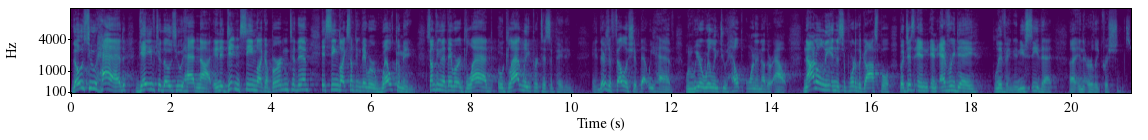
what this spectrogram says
Those who had gave to those who had not. And it didn't seem like a burden to them. It seemed like something they were welcoming, something that they were glad or gladly participating in. There's a fellowship that we have when we are willing to help one another out, not only in the support of the gospel, but just in, in everyday living. And you see that uh, in the early Christians.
